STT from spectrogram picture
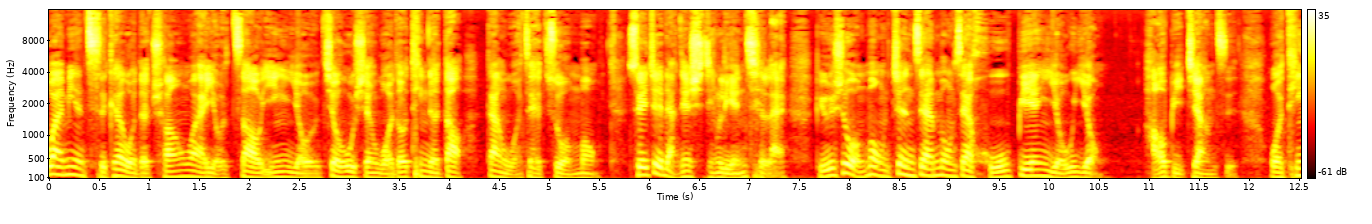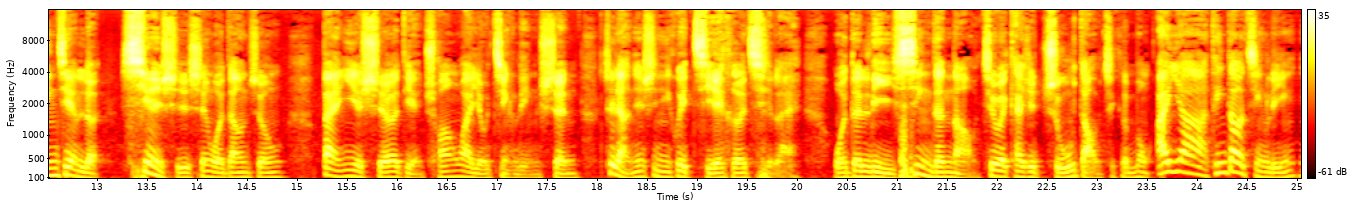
外面此刻我的窗外有噪音、有救护声，我都听得到，但我在做梦。所以这两件事情连起来，比如说我梦正在梦在湖边游泳，好比这样子，我听见了现实生活当中。半夜十二点，窗外有警铃声，这两件事情会结合起来，我的理性的脑就会开始主导这个梦。哎呀，听到警铃，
